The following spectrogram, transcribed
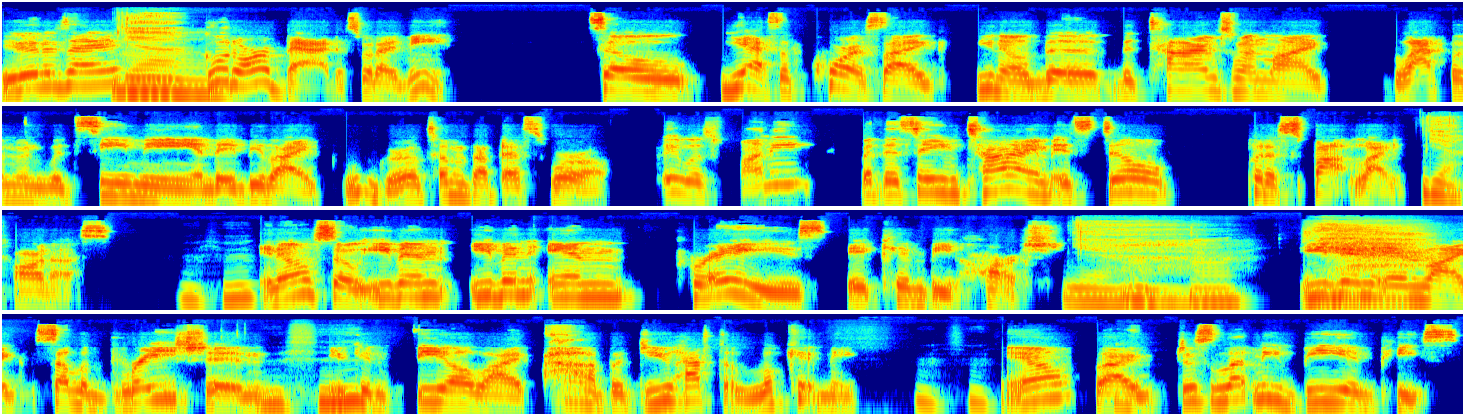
You know what I'm saying? Yeah. Good or bad, that's what I mean. So yes, of course, like, you know, the the times when like black women would see me and they'd be like, Ooh, girl, tell me about that swirl. It was funny, but at the same time, it still put a spotlight Yeah. on us. Mhm. You know, so even even in praise, it can be harsh. Yeah. Mhm. Even Yeah. in like celebration, you Mhm. can feel like, ah, but do you have to look at me? Mhm. You know, like just let me be in peace.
